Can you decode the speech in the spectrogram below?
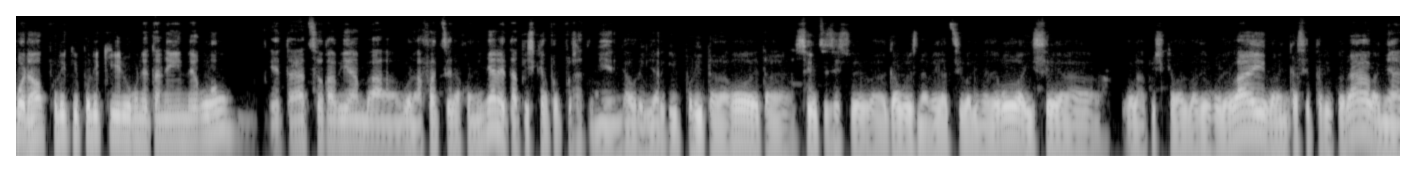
Bueno, poliki poliki irugunetan egin dugu, eta atzo gabian, ba, bueno, afatzera joan ginen, eta pixka proposatu nien gaur ilargi polita dago, eta zehutze zizu ba, gau ez navegatzi bali dugu, aizea, hola, pixka bat badegu ere bai, baranka zetoriko da, baina,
